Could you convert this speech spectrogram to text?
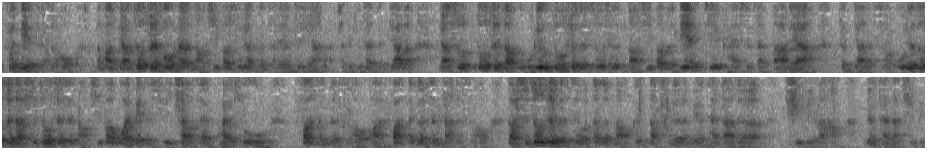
分裂的时候。那么两周岁后呢，脑细胞数量跟成年人是一样的，它就不再增加了。两周多岁到五六周岁的时候，是脑细胞的链接开始在大量增加的时候。五六周岁到十周岁是脑细胞外面的髓鞘在快速发生的时候啊，发那个生长的时候。到十周岁的时候，那个脑跟大成年人没有太大的。区别了哈，没有太大区别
